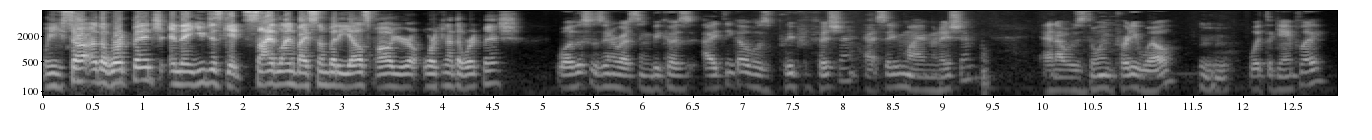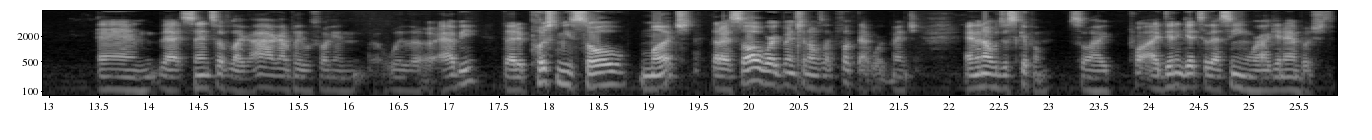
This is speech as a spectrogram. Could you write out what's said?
when you start on the workbench and then you just get sidelined by somebody else while you're working at the workbench. well, this is interesting because I think I was pretty proficient at saving my ammunition, and I was doing pretty well Mm-hmm. with the gameplay, and that sense of like ah, I gotta play with fucking with uh, Abby. That it pushed me so much that I saw a workbench and I was like, "Fuck that workbench," and then I would just skip them. So I pro- I didn't get to that scene where I get ambushed.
